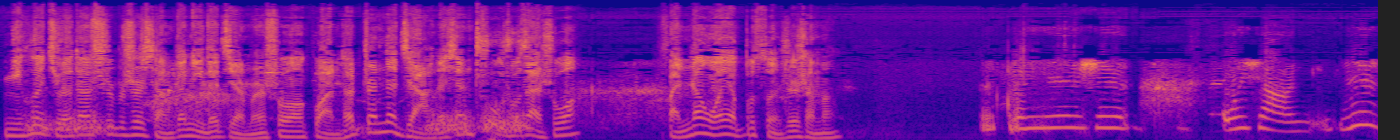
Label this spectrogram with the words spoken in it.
你会觉得是不是想跟你的姐们说，管他真的假的，先处处再说，反正我也不损失什么。关键是，我想那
